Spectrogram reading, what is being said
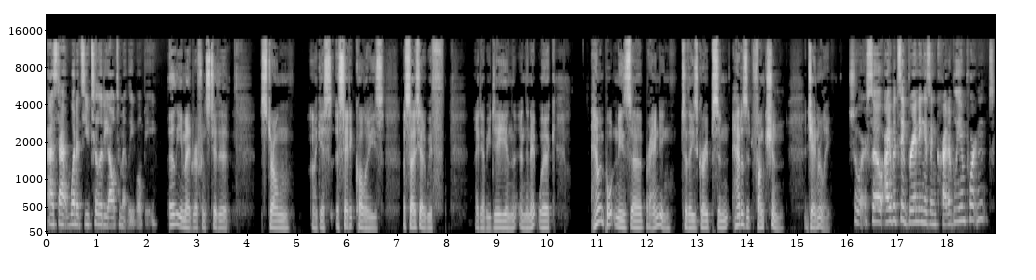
as to what its utility ultimately will be. Earlier you made reference to the strong, I guess, aesthetic qualities associated with AWD and, and the network. How important is uh, branding to these groups and how does it function generally? Sure. So I would say branding is incredibly important.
